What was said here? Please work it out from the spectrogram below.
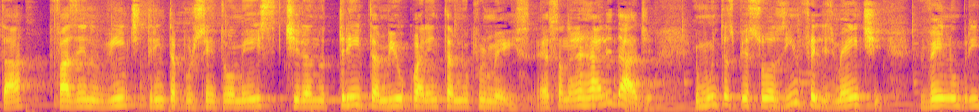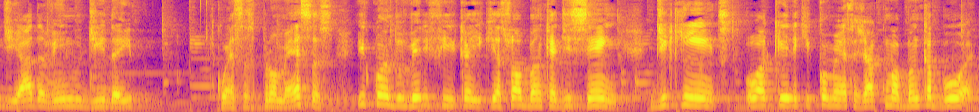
tá? Fazendo 20, 30% ao mês, tirando 30 mil, 40 mil por mês. Essa não é a realidade. E muitas pessoas, infelizmente, vêm lubridiada, vêm iludida aí com essas promessas e quando verifica aí que a sua banca é de 100, de 500 ou aquele que começa já com uma banca boa,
